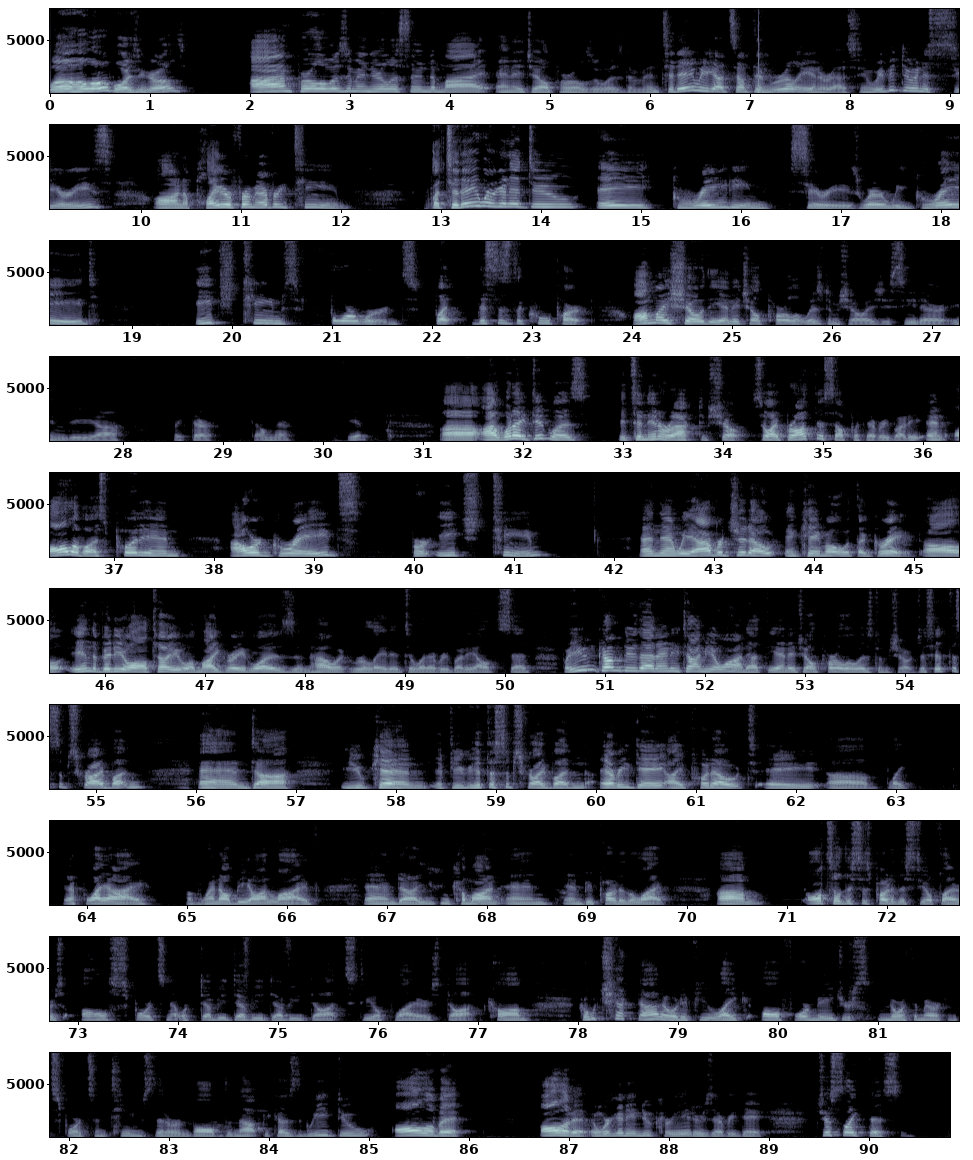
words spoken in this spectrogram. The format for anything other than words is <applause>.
Well, hello, boys and girls. I'm Pearl of Wisdom, and you're listening to my NHL Pearls of Wisdom. And today we got something really interesting. We've been doing a series on a player from every team. But today we're going to do a grading series where we grade each team's forwards. But this is the cool part. On my show, the NHL Pearl of Wisdom show, as you see there in the, uh, right there, down there. See it? Uh, I, what I did was, it's an interactive show. So I brought this up with everybody, and all of us put in our grades for each team, and then we averaged it out and came out with a grade. I'll, in the video, I'll tell you what my grade was and how it related to what everybody else said. But you can come do that anytime you want at the NHL Pearl of Wisdom show. Just hit the subscribe button and uh, you can, if you hit the subscribe button, every day I put out a uh, like FYI of when I'll be on live, and uh, you can come on and and be part of the live. Um, also, this is part of the Steel Flyers All Sports Network, www.steelflyers.com. Go check that out if you like all four major North American sports and teams that are involved in that because we do all of it all of it. And we're getting new creators every day, just like this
